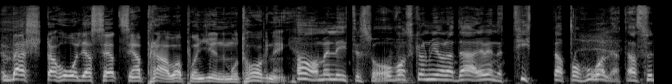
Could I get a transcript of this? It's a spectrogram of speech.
Värsta hål jag sett sen jag praoade på en gynmottagning. Ja, men lite så. Och vad ska de göra där? Jag vet inte, titta på hålet. Alltså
